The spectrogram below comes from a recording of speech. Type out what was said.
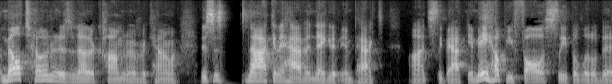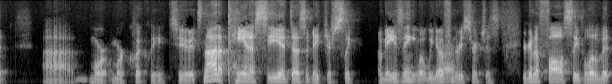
melatonin is another common over-the-counter one. This is not going to have a negative impact on sleep apnea. It may help you fall asleep a little bit uh, more more quickly too. It's not a panacea. It doesn't make your sleep amazing. What we know right. from the research is you're going to fall asleep a little bit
